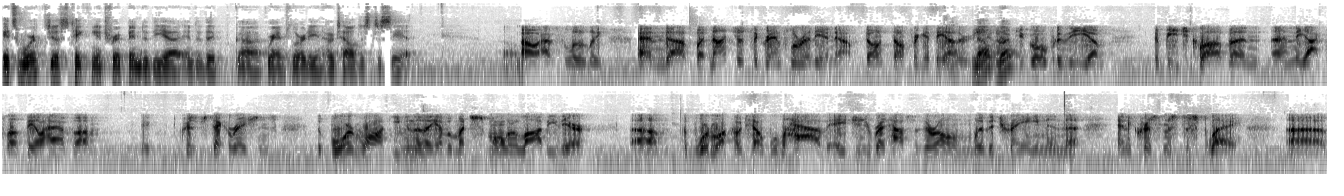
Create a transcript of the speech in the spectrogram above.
it's worth just taking a trip into the uh, into the uh, Grand Floridian Hotel just to see it. Oh, absolutely. And uh, but not just the Grand Floridian now. Don't don't forget the others. no, you know, no. If you go over to the um, the beach club and and the yacht club, they'll have um, Christmas decorations. The boardwalk, even though they have a much smaller lobby there, um, the boardwalk hotel will have a gingerbread house of their own with a train and a, and a Christmas display. Um,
